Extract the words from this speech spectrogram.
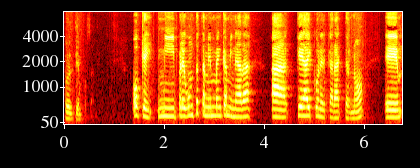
Todo el tiempo. Ok, mi pregunta también va encaminada a qué hay con el carácter, ¿no? Eh,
